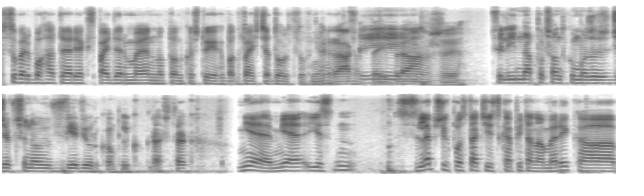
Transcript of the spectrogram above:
superbohater jak Spider-Man, no to on kosztuje chyba 20 dolców, nie? rak w tej branży. Czyli na początku możesz dziewczyną wiewiórką tylko grać, tak? Nie, mnie jest z lepszych postaci jest Kapitan Ameryka,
